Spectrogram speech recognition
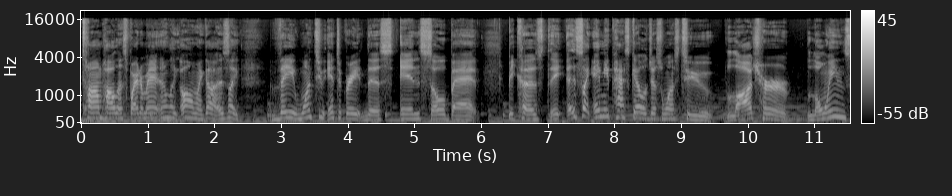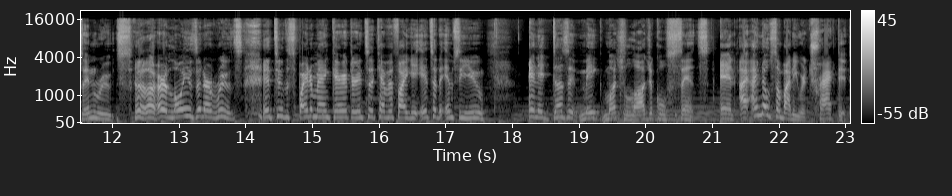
Tom Holland Spider Man, and I'm like, oh my god, it's like they want to integrate this in so bad because they, it's like Amy Pascal just wants to lodge her loins and roots, her loins and her roots into the Spider-Man character, into Kevin Feige, into the MCU, and it doesn't make much logical sense. And I, I know somebody retracted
